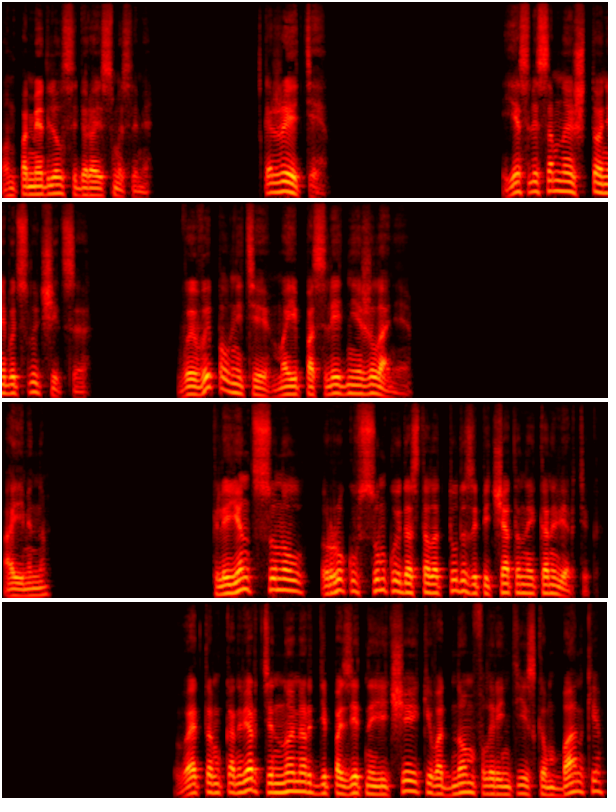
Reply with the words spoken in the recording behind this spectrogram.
Он помедлил, собираясь с мыслями. Скажите, если со мной что-нибудь случится, вы выполните мои последние желания? А именно, клиент сунул руку в сумку и достал оттуда запечатанный конвертик. В этом конверте номер депозитной ячейки в одном флорентийском банке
